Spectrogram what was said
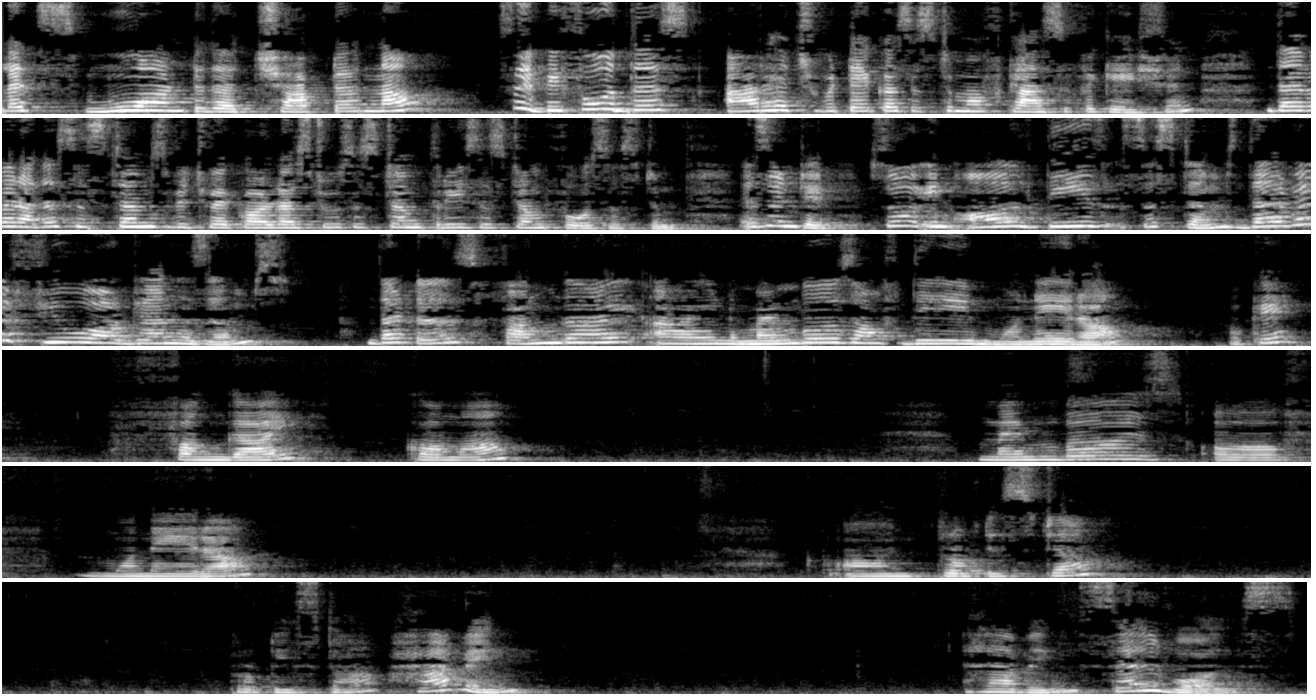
Let's move on to the chapter now. See, before this R.H. Whittaker system of classification, there were other systems which were called as two system, three system, four system, isn't it? So, in all these systems, there were few organisms, that is fungi and members of the Monera, okay? Fungi, comma, members of Monera, on protista protista having having cell walls.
